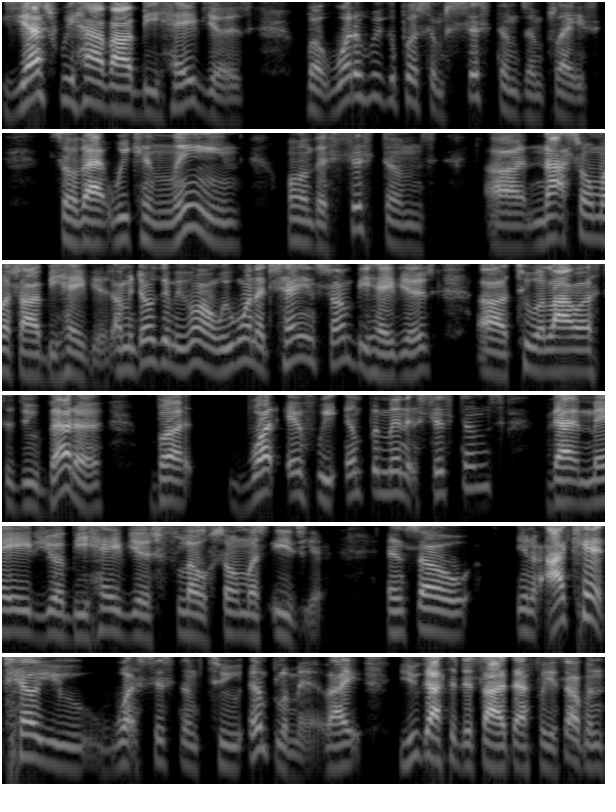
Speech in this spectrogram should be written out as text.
Yes we have our behaviors but what if we could put some systems in place so that we can lean on the systems uh, not so much our behaviors. I mean, don't get me wrong, we want to change some behaviors uh, to allow us to do better. But what if we implemented systems that made your behaviors flow so much easier? And so, you know, I can't tell you what system to implement, right? You got to decide that for yourself. And,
